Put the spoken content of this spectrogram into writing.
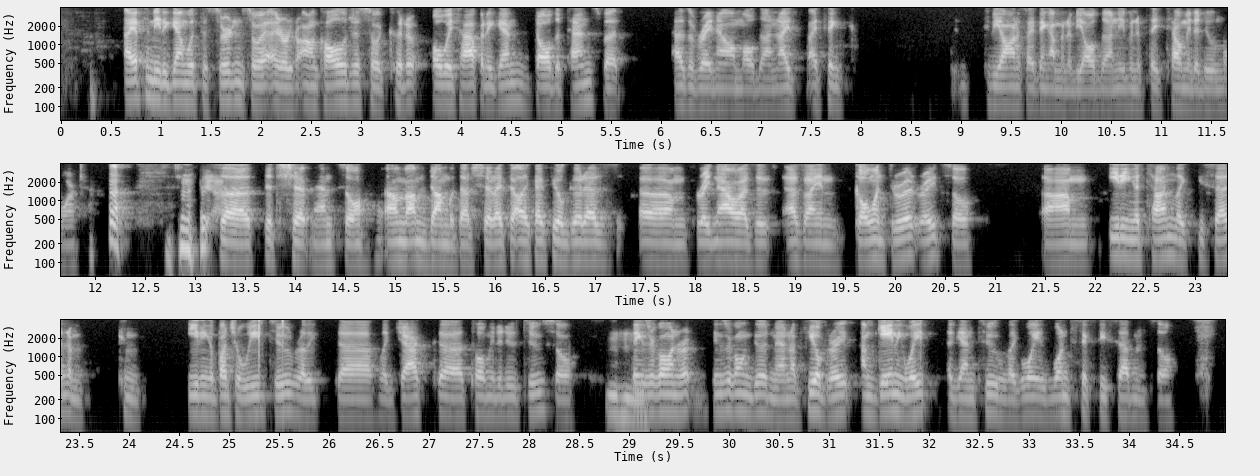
I have to meet again with the surgeon, so or oncologist, so it could always happen again. It all depends, but as of right now, I'm all done. I I think, to be honest, I think I'm gonna be all done, even if they tell me to do more. it's uh, it's shit, man. So I'm I'm done with that shit. I feel like I feel good as um right now as it, as I am going through it, right? So, um, eating a ton, like you said, I'm com- eating a bunch of weed too, really, uh, like Jack uh, told me to do too. So Mhm. things are going things are going good, man. I feel great. I'm gaining weight again too, like weight 167. So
